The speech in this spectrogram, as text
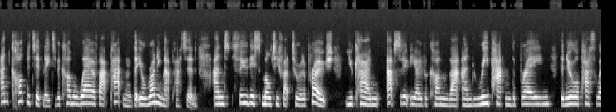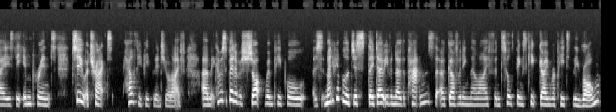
and cognitively to become aware of that pattern, that you're running that pattern. And through this multifactorial approach, you can absolutely overcome that and repattern the brain, the neural pathways, the imprint to attract healthy people into your life. Um, it comes a bit of a shock when people, many people are just, they don't even know the patterns that are governing their life until things keep going repeatedly wrong.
